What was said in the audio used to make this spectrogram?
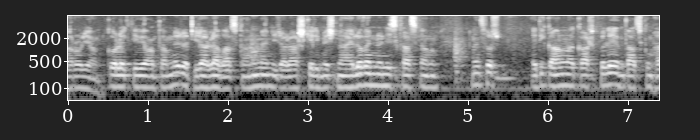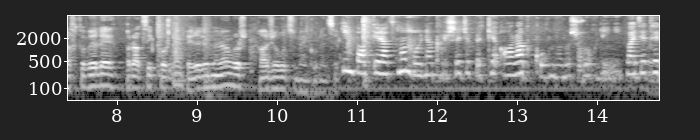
առօրյան։ Կոլեկտիվի անդամները իրար լավ հասկանում են, իրար աշկերի մեջ նայելով են նույնիսկ հասկանում։ Հենց որ դա կանոնակարգվել է, ընթացքում հղկվել է, պրակտիկ փորձն բերել է նրան, որ հաջողություն ենք ունեցել։ Իմ պատկերացման օրինակ հրշեջը պետք է արագ կողմնորոշվող լինի, բայց եթե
